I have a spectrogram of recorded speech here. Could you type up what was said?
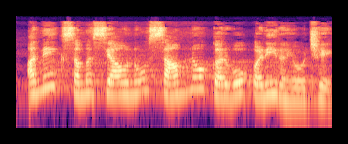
અનેક સમસ્યાઓનો સામનો કરવો પડી રહ્યો છે,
